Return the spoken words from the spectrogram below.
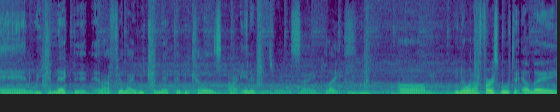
and we connected and i feel like we connected because our energies were in the same place Mhm. um, you know when i first moved to la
